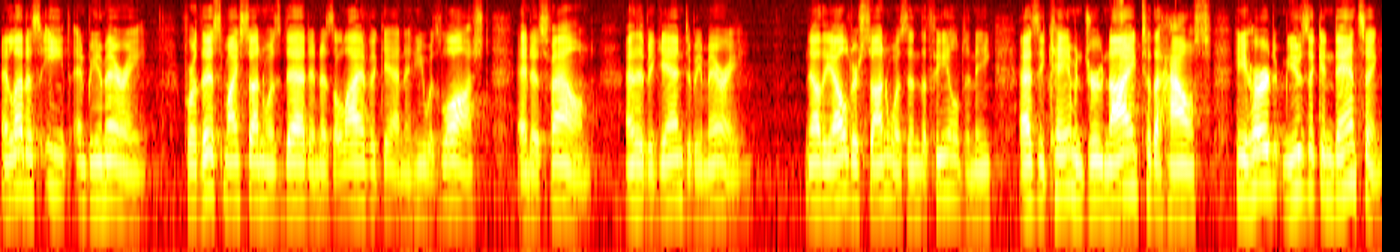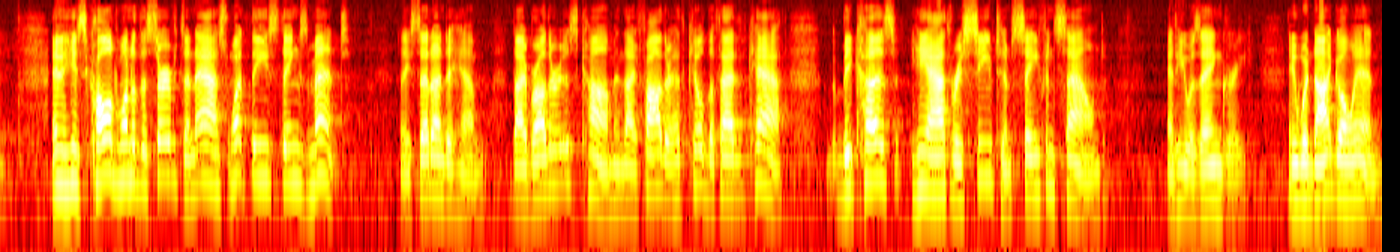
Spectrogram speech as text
and let us eat and be merry. For this my son was dead and is alive again, and he was lost and is found. And they began to be merry. Now the elder son was in the field, and he, as he came and drew nigh to the house, he heard music and dancing. And he called one of the servants and asked what these things meant. And he said unto him, Thy brother is come, and thy father hath killed the fatted calf, because he hath received him safe and sound. And he was angry, and would not go in.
